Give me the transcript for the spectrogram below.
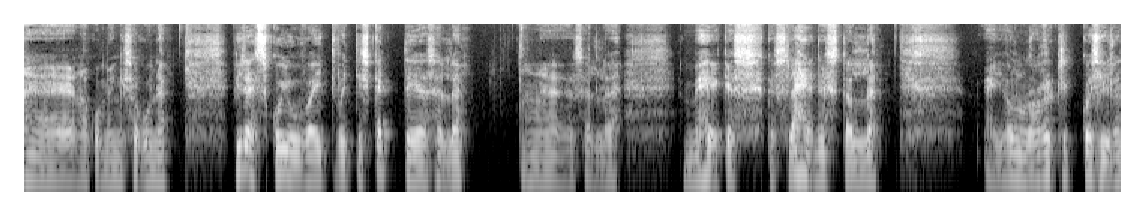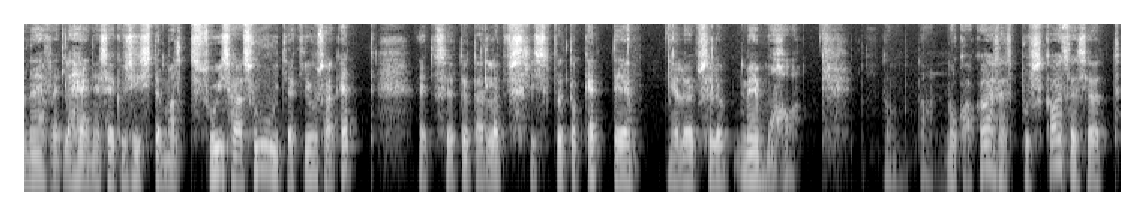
äh, nagu mingisugune vilets kuju, vaid võttis kätte ja selle äh,, selle mehe, kes, kes lähenes talle ei olnud arglik kosilane, vaid lähenes ja küsis temalt suisa suud ja kiusa kätt. et see tütarlaps lihtsalt võtab kätte ja, ja lööb selle mehe maha. no ta on nuga kaasas, puss kaasas ja vot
